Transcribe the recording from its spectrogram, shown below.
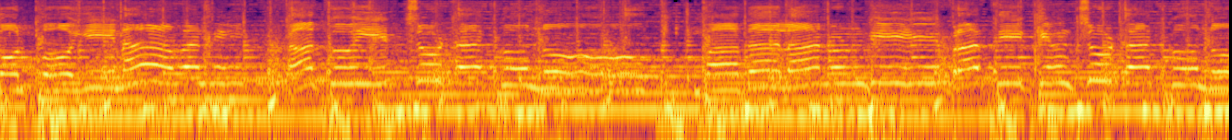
కోల్పోయినవన్నీ నాకు ఇచ్చుటకును. బాధల నుండి బ్రతికించుటకును.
